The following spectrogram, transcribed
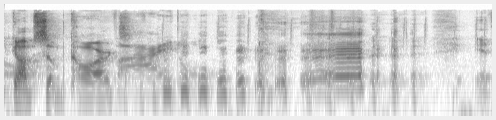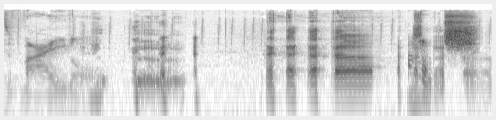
Pick up some cards. Vital. it's vital. Ouch.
